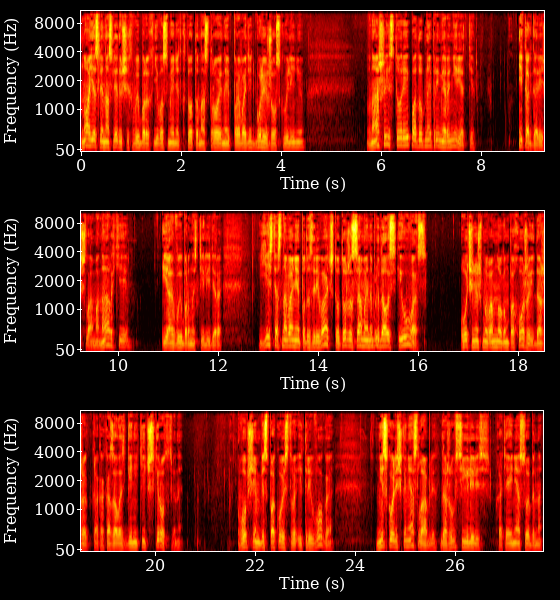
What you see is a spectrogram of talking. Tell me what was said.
Ну а если на следующих выборах его сменит кто-то, настроенный проводить более жесткую линию? В нашей истории подобные примеры нередки. И когда речь шла о монархии, и о выборности лидера, есть основания подозревать, что то же самое наблюдалось и у вас. Очень уж мы во многом похожи и даже, как оказалось, генетически родственны. В общем, беспокойство и тревога нисколечко не ослабли, даже усилились, хотя и не особенно.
